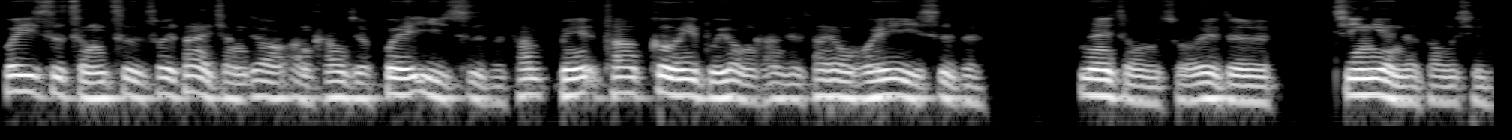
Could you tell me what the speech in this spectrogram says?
非意识层次，所以他也强调 unconscious 非意识的，他没他刻意不用 unconscious，他用非意识的那种所谓的。经验的东西，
